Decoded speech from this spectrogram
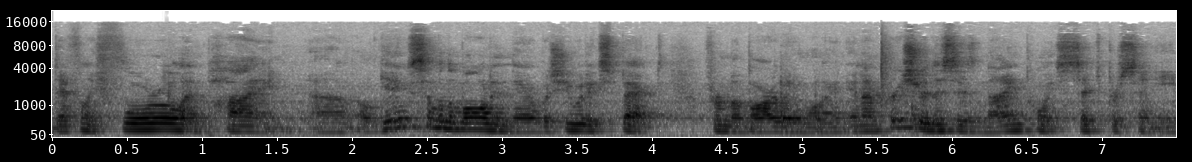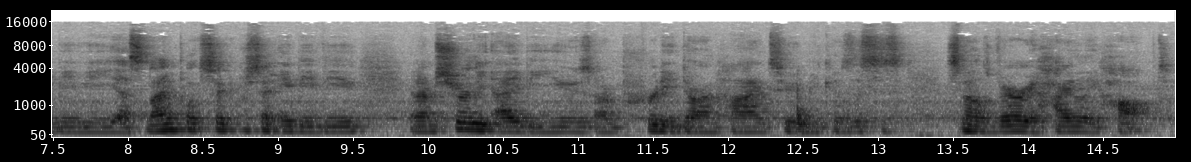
definitely floral and pine. Uh, getting some of the malt in there, which you would expect from a barley wine. And I'm pretty sure this is 9.6% ABV. Yes, 9.6% ABV. And I'm sure the IBUs are pretty darn high too because this is smells very highly hopped.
